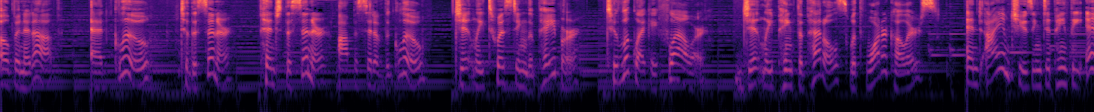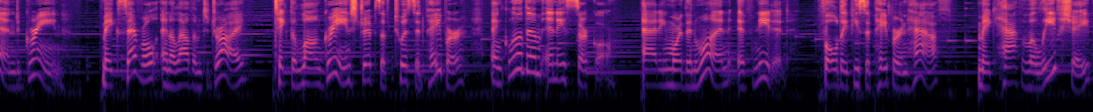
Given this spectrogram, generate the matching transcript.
open it up, add glue to the center, pinch the center opposite of the glue, gently twisting the paper to look like a flower. Gently paint the petals with watercolors, and I am choosing to paint the end green. Make several and allow them to dry. Take the long green strips of twisted paper and glue them in a circle, adding more than one if needed. Fold a piece of paper in half, make half of a leaf shape,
